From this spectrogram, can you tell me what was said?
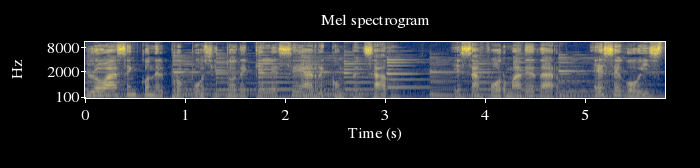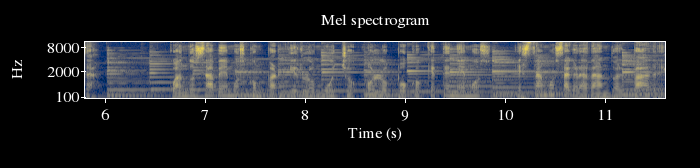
lo hacen con el propósito de que les sea recompensado. Esa forma de dar es egoísta cuando sabemos compartir lo mucho o lo poco que tenemos, estamos agradando al Padre.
